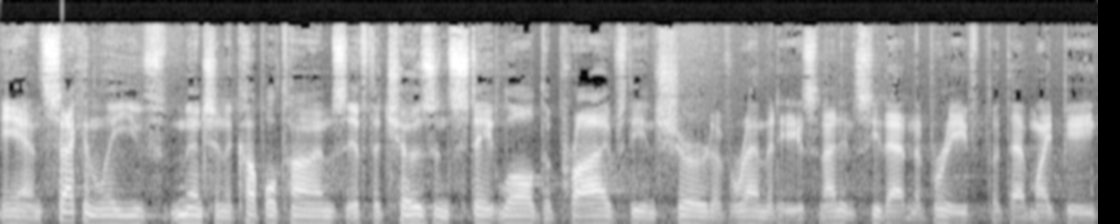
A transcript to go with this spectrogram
And secondly, you've mentioned a couple times if the chosen state law deprives the insured of remedies, and I didn't see that in the brief, but that might be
